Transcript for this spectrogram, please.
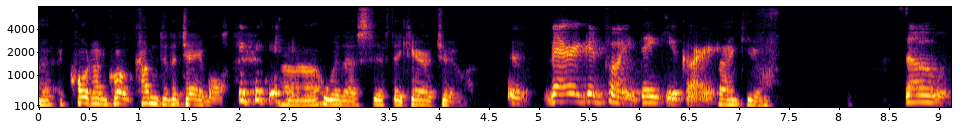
uh, quote unquote, come to the table uh, with us if they care to. Very good point. Thank you, Court. Thank you. So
